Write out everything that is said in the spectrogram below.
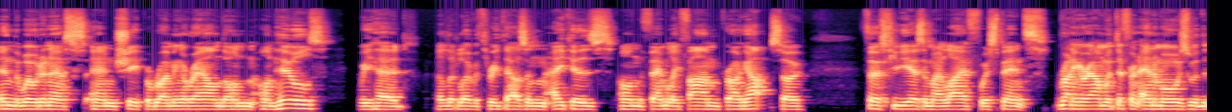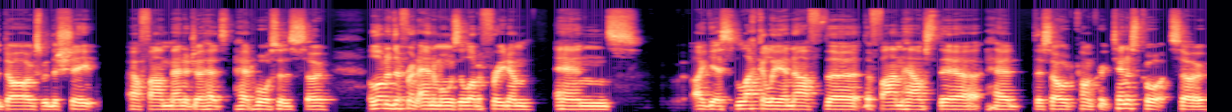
in the wilderness and sheep are roaming around on on hills. We had a little over 3,000 acres on the family farm growing up. So, first few years of my life were spent running around with different animals, with the dogs, with the sheep. Our farm manager had had horses, so a lot of different animals, a lot of freedom, and I guess luckily enough, the the farmhouse there had this old concrete tennis court. So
